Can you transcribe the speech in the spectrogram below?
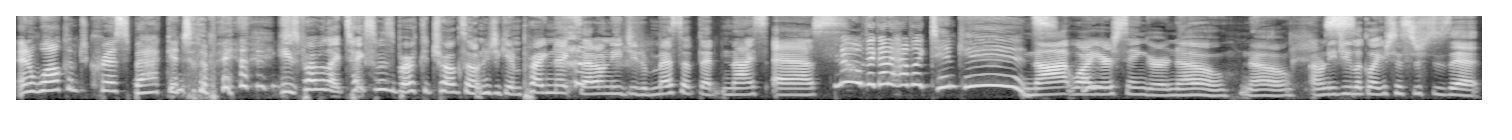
and welcomed Chris back into the band. He's probably like, take some of his birth control because I don't need you getting pregnant 'cause I don't need you to mess up that nice ass. No, they got to have like 10 kids. Not while you're a singer. No, no. I don't need you to look like your sister Suzette.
